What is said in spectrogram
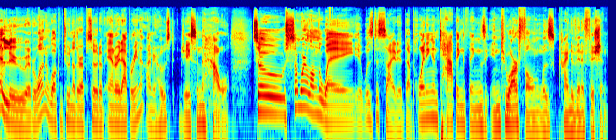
Hello, everyone, and welcome to another episode of Android App Arena. I'm your host, Jason Howell. So, somewhere along the way, it was decided that pointing and tapping things into our phone was kind of inefficient.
